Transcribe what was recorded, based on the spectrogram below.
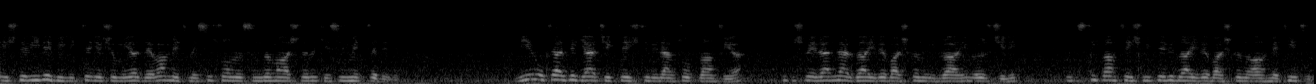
eşleriyle birlikte yaşamaya devam etmesi sonrasında maaşları kesilmekte dedi. Bir otelde gerçekleştirilen toplantıya, İşverenler Daire Başkanı İbrahim Özçelik, İstihdam Teşvikleri Daire Başkanı Ahmet Yetin,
